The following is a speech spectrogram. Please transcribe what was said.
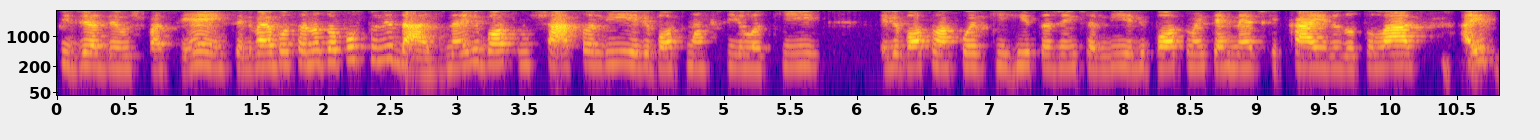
pedir a Deus paciência, ele vai botando as oportunidades, né? Ele bota um chato ali, ele bota uma fila aqui, ele bota uma coisa que irrita a gente ali, ele bota uma internet que cai ali do outro lado. Aí você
